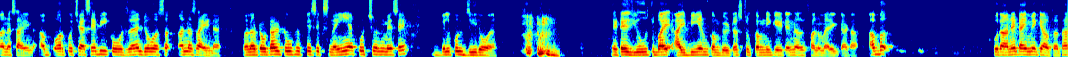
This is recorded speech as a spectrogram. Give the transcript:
unassigned अब और कुछ ऐसे भी कोड हैं जो अनअसाइंड है। मतलब टोटल 256 नहीं है, कुछ उनमें से बिल्कुल ज़ीरो है। It is use by I B M computers to communicate in alphanumeric data अब पुराने टाइम में क्या होता था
